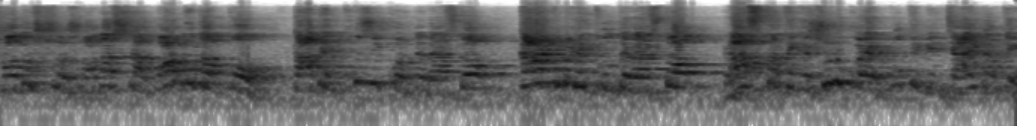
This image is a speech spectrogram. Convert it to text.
সদস্য সদস্য, কর্মদক্ষ, তাদের খুশি করতে ব্যস্ত কাঠমানি তুলতে ব্যস্ত, রাস্তা থেকে শুরু করে প্রতিটি জায়গাতে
